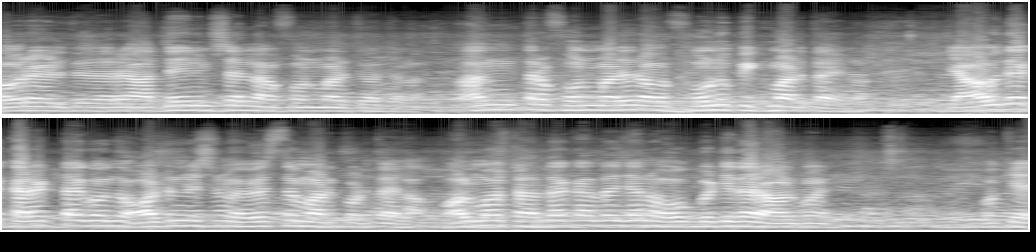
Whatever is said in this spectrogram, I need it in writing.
ಅವರು ಹೇಳ್ತಿದ್ದಾರೆ, ಹದಿನೈದು ನಿಮಿಷದಲ್ಲಿ ನಾವು ಫೋನ್ ಮಾಡ್ತೀವಿ ಅಂತೇಳಿ ಅಂತರ ಫೋನ್ ಮಾಡಿದ್ರೆ ಅವ್ರು ಫೋನು ಪಿಕ್ ಮಾಡ್ತಾ ಇಲ್ಲ. ಯಾವುದೇ ಕರೆಕ್ಟಾಗಿ ಒಂದು ಆಲ್ಟರ್ನೇಷನ್ ವ್ಯವಸ್ಥೆ ಮಾಡಿಕೊಡ್ತಾ ಇಲ್ಲ. ಆಲ್ಮೋಸ್ಟ್ ಅರ್ಧಕ್ಕರ್ಧ ಜನ ಹೋಗ್ಬಿಟ್ಟಿದ್ದಾರೆ ಆಲ್ಮೋಸ್ಟ್ ಓಕೆ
